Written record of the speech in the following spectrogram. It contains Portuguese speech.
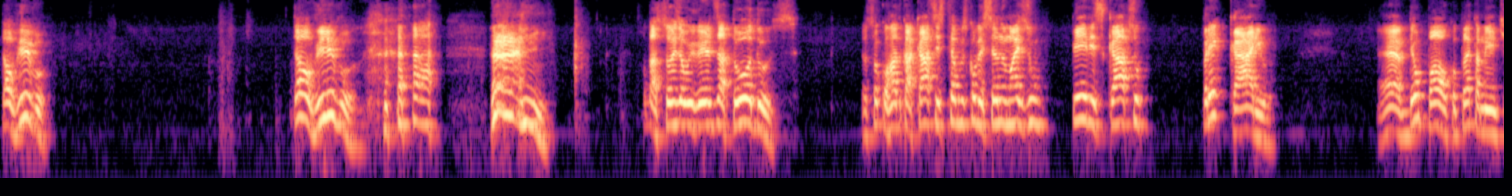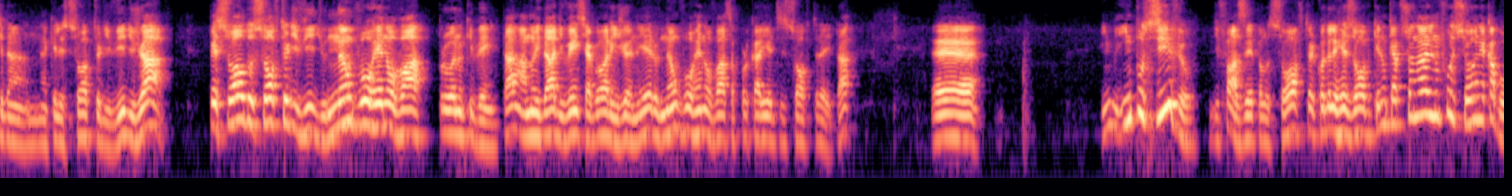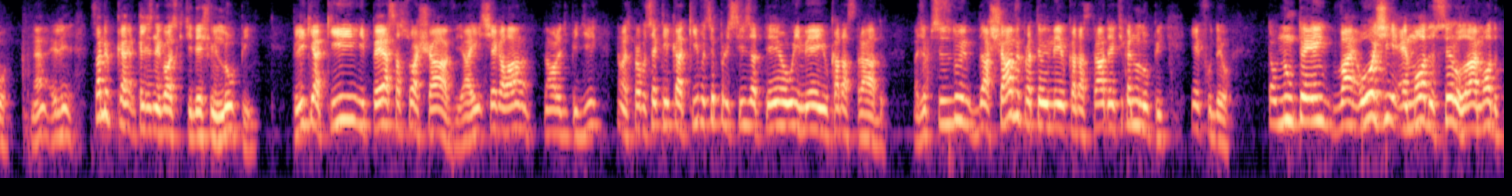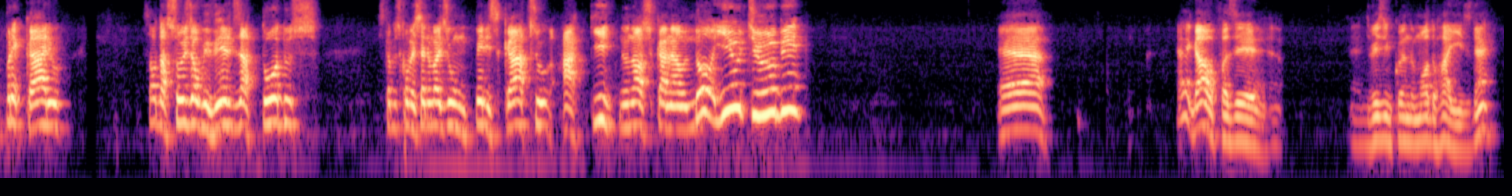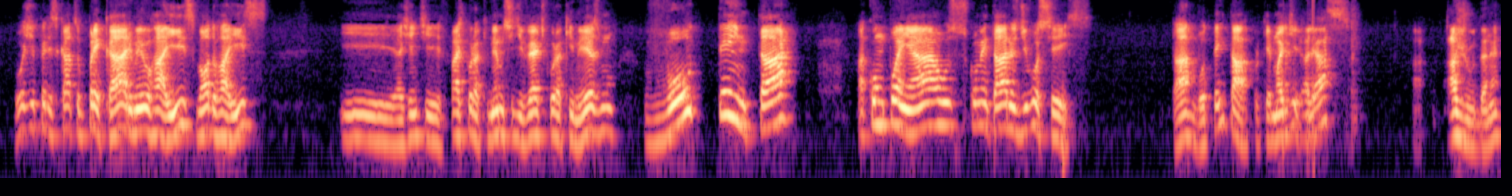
Tá ao vivo? Tá ao vivo? Saudações ao Viverdes a todos. Eu sou Conrado Cacá e estamos começando mais um Periscatso precário. É, deu pau completamente na, naquele software de vídeo. Já, pessoal do software de vídeo, não vou renovar para o ano que vem, tá? A anuidade vence agora em janeiro, não vou renovar essa porcaria desse software aí, tá? É impossível de fazer pelo software. Quando ele resolve que não quer funcionar, ele não funciona e acabou. Né? Ele, sabe aqueles negócios que te deixam em looping? Clique aqui e peça a sua chave. Aí chega lá na hora de pedir. Não, mas para você clicar aqui, você precisa ter o e-mail cadastrado. Mas eu preciso do, da chave para ter o e-mail cadastrado, aí fica no looping. E aí fudeu. Então não tem. Vai, hoje é modo celular, modo precário. Saudações ao Viverdes a todos. Estamos começando mais um Periscatso aqui no nosso canal no YouTube. É, é legal fazer é, de vez em quando modo raiz, né? Hoje Periscatso precário, meio raiz, modo raiz. E a gente faz por aqui mesmo, se diverte por aqui mesmo. Vou tentar acompanhar os comentários de vocês tá? Vou tentar, porque mais de, aliás, ajuda, né?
